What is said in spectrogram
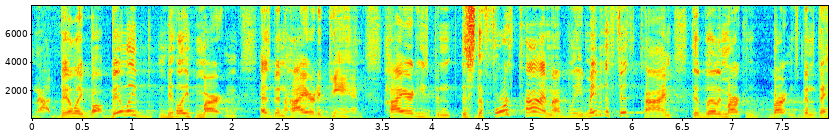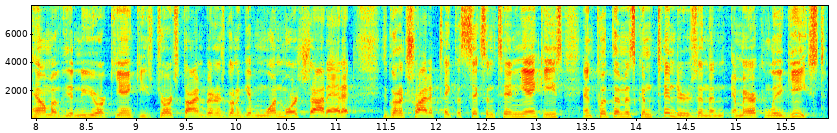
not. Billy Billy Billy Martin has been hired again. Hired. He's been. This is the fourth time, I believe, maybe the fifth time that Billy Martin, Martin's been at the helm of the New York Yankees. George Steinbrenner is going to give him one more shot at it. He's going to try to take the six and ten Yankees and put them as contenders in the American League East.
